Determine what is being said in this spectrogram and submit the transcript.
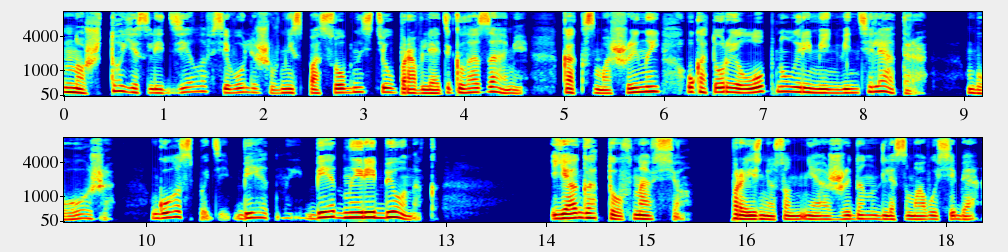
Но что, если дело всего лишь в неспособности управлять глазами, как с машиной, у которой лопнул ремень вентилятора? Боже, Господи, бедный, бедный ребенок! «Я готов на все», — произнес он неожиданно для самого себя.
